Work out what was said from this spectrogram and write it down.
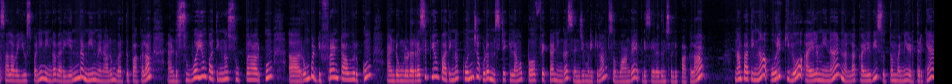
மசாலாவை யூஸ் பண்ணி நீங்கள் வேறு எந்த மீன் வேணாலும் வறுத்து பார்க்கலாம். அண்டு சுவையும் பார்த்திங்கன்னா சூப்பராக இருக்கும். ரொம்ப டிஃப்ரெண்ட்டாகவும் இருக்கும். அண்ட் உங்களோட ரெசிப்பியும் பார்த்தீங்கன்னா கொஞ்சம் கூட மிஸ்டேக் இல்லாமல் பர்ஃபெக்டாக நீங்கள் செஞ்சு முடிக்கலாம். ஸோ வாங்க எப்படி செய்கிறதுன்னு சொல்லி பார்க்கலாம். நான் பார்த்தீங்கன்னா ஒரு கிலோ அயல மீனை நல்லா கழுவி சுத்தம் பண்ணி எடுத்திருக்கேன்.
